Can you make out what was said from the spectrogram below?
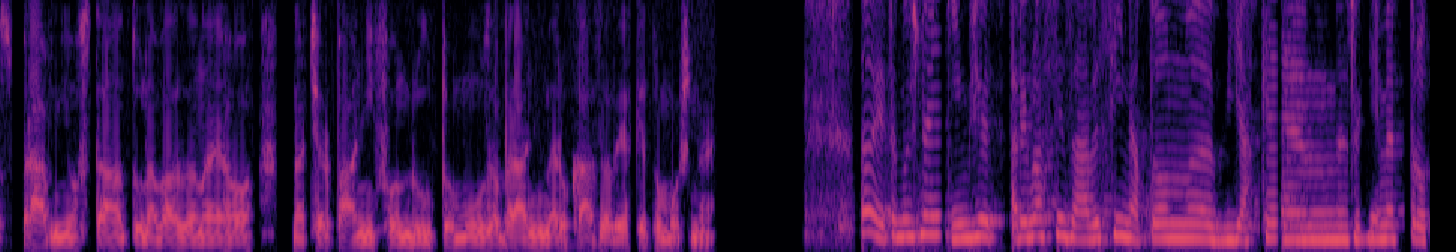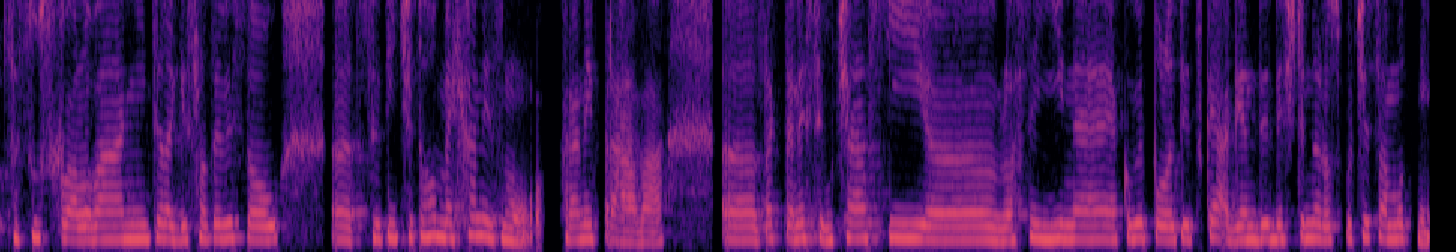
správního státu navázaného na čerpání fondů tomu zabránit nedokázali. Jak je to možné? No, je to možné tím, že tady vlastně závisí na tom, v jakém, řekněme, procesu schvalování ty legislativy jsou. Eh, co se týče toho mechanismu ochrany práva, eh, tak ten je součástí eh, vlastně jiné jakoby politické agendy než ten rozpočet samotný.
